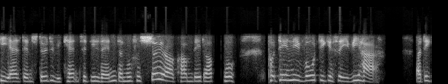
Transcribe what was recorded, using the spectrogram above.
give al den støtte, vi kan til de lande, der nu forsøger at komme lidt op på, på det niveau, de kan se, vi har. Og det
